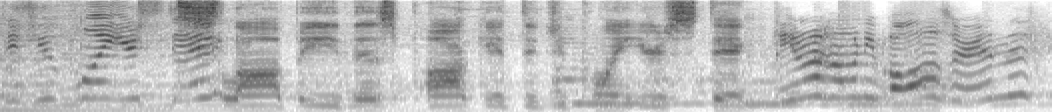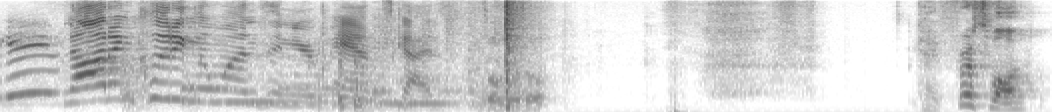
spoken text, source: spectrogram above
Did you point your stick? Sloppy, this pocket. Did you point your stick? Do you know how many balls are in this game? Not including the ones in your pants, guys. Okay, first of all,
